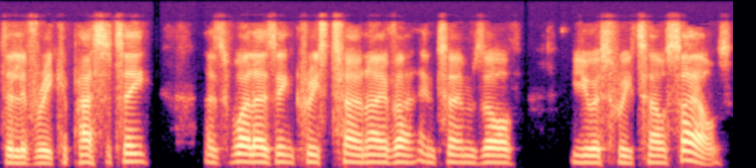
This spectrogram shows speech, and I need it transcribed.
delivery capacity, as well as increased turnover in terms of US retail sales.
